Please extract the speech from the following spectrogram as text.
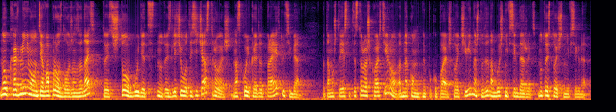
Ну, как минимум, он тебе вопрос должен задать, то есть, что будет, ну, то есть, для чего ты сейчас строишь, насколько этот проект у тебя, Потому что если ты строишь квартиру, однокомнатную покупаешь, то очевидно, что ты там будешь не всегда жить. Ну, то есть точно не всегда.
